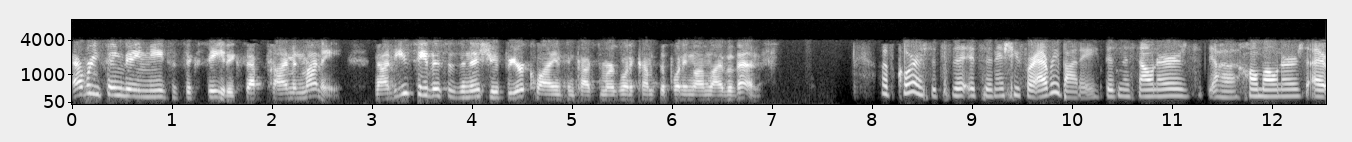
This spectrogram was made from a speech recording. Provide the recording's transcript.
everything they need to succeed except time and money. Now, do you see this as an issue for your clients and customers when it comes to putting on live events? Of course, it's the, it's an issue for everybody: business owners, uh, homeowners, uh,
